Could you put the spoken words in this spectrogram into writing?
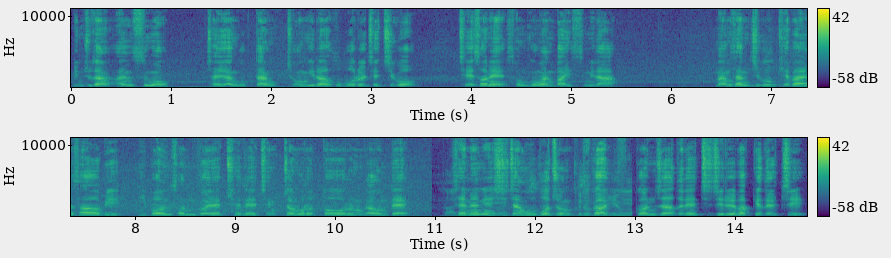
민주당 안승호, 자유한국당 정일화 후보를 제치고 재선에 성공한 바 있습니다. 망상지구 개발 사업이 이번 선거의 최대 쟁점으로 떠오르는 가운데 세 명의 시장 후보 중 누가 유권자들의 지지를 받게 될지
